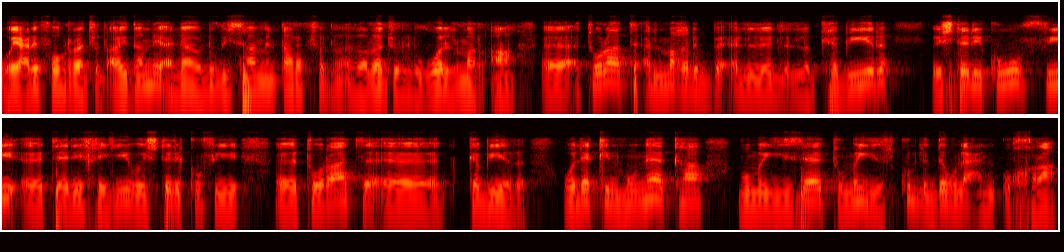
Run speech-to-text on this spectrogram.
ويعرفه الرجل أيضا لأنه لبس من طرف الرجل والمرأة. تراث المغرب الكبير يشتركوا في آه، تاريخه ويشتركوا في آه، تراث آه، كبير. ولكن هناك مميزات تميز كل دولة عن أخرى.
